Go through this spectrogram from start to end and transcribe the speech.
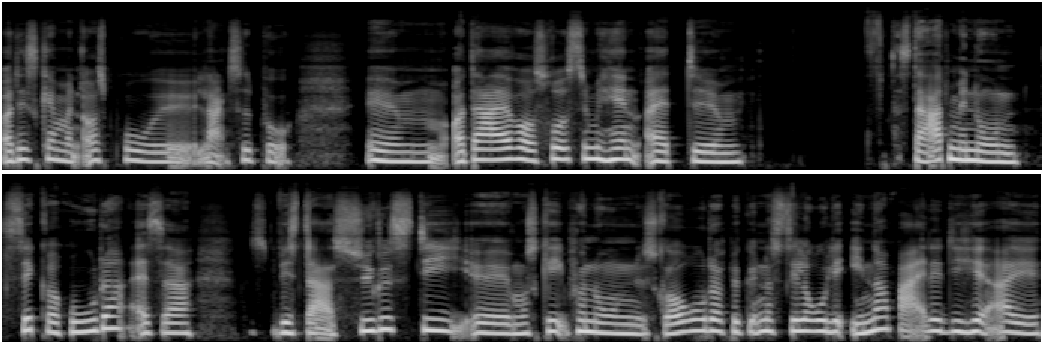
og det skal man også bruge øh, lang tid på. Øhm, og der er vores råd simpelthen, at øh, starte med nogle sikre ruter, altså hvis der er cykelsti, øh, måske på nogle skovruter, begynder stille og roligt indarbejde de her øh,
